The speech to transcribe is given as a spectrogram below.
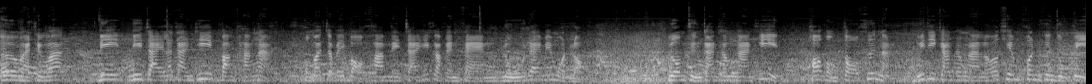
เออหมายถึงว่าดีดีใจแล้วกันที่บางครั้งอะ ผมอาจจะไปบอกความในใจให้กับแฟนๆรู้ได้ไม่หมดหรอก รวมถึงการทำงานที่พอผมโตขึ้นอะ วิธีการทำงานเราก็เข้มข้นขึ้นทุกปี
